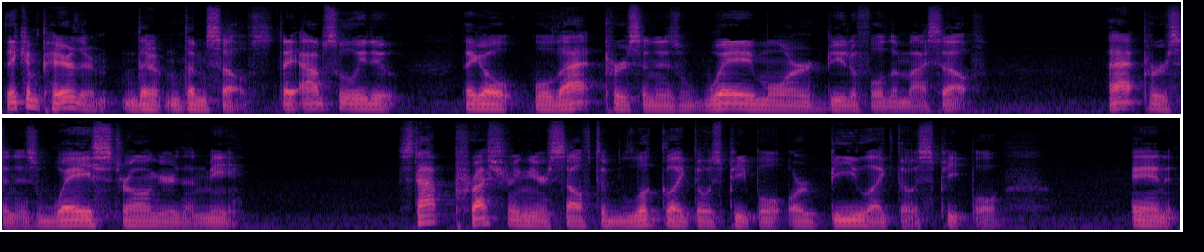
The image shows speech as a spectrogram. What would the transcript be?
They compare their, themselves. They absolutely do. They go, well, that person is way more beautiful than myself. That person is way stronger than me. Stop pressuring yourself to look like those people or be like those people. And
